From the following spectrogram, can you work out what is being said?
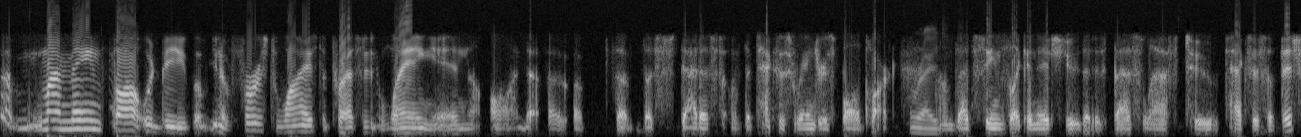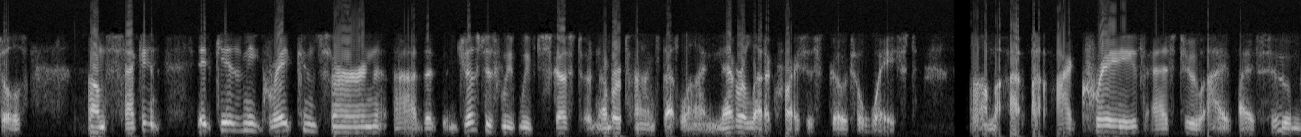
Uh, my main thought would be, you know, first, why is the president weighing in on uh, uh, the the status of the Texas Rangers ballpark? Right. Um, that seems like an issue that is best left to Texas officials. Um, second, it gives me great concern uh, that just as we, we've discussed a number of times, that line, never let a crisis go to waste. Um, I, I crave, as to I, I assume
